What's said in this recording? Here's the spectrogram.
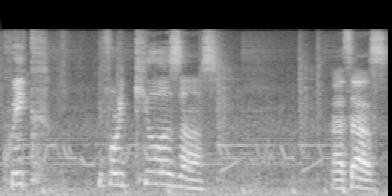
Quick! Before he kills us! Asas,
